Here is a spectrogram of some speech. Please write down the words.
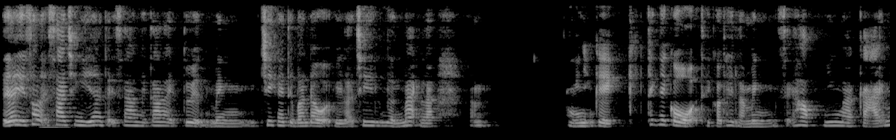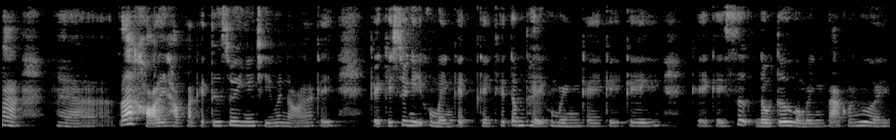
Đấy là lý do tại sao chị nghĩ là tại sao người ta lại tuyển mình chi ngay từ ban đầu bởi vì là chi nhấn mạnh là những cái technical ấy, thì có thể là mình sẽ học nhưng mà cái mà à, rất là khó để học là cái tư duy. Như chị mới nói là cái cái cái suy nghĩ của mình cái cái cái tâm thế của mình cái cái cái cái cái sự đầu tư của mình vào con người ấy.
